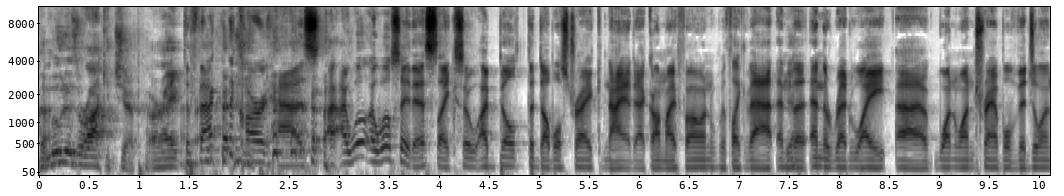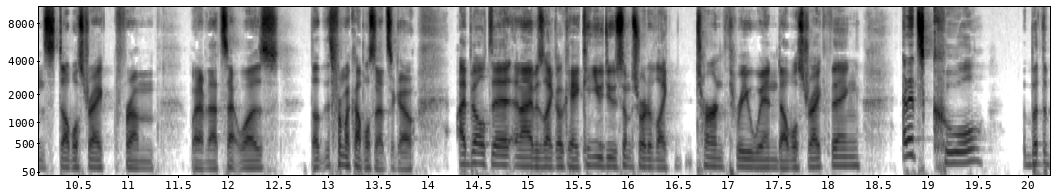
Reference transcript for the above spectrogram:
The moon is a rocket ship. All right. The fact that the card has, I, I will, I will say this. Like, so I built the double strike Naya deck on my phone with like that, and the and the red white uh, one one trample vigilance double strike from whatever that set was. It's from a couple sets ago. I built it, and I was like, okay, can you do some sort of like turn three win double strike thing? And it's cool. But the,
